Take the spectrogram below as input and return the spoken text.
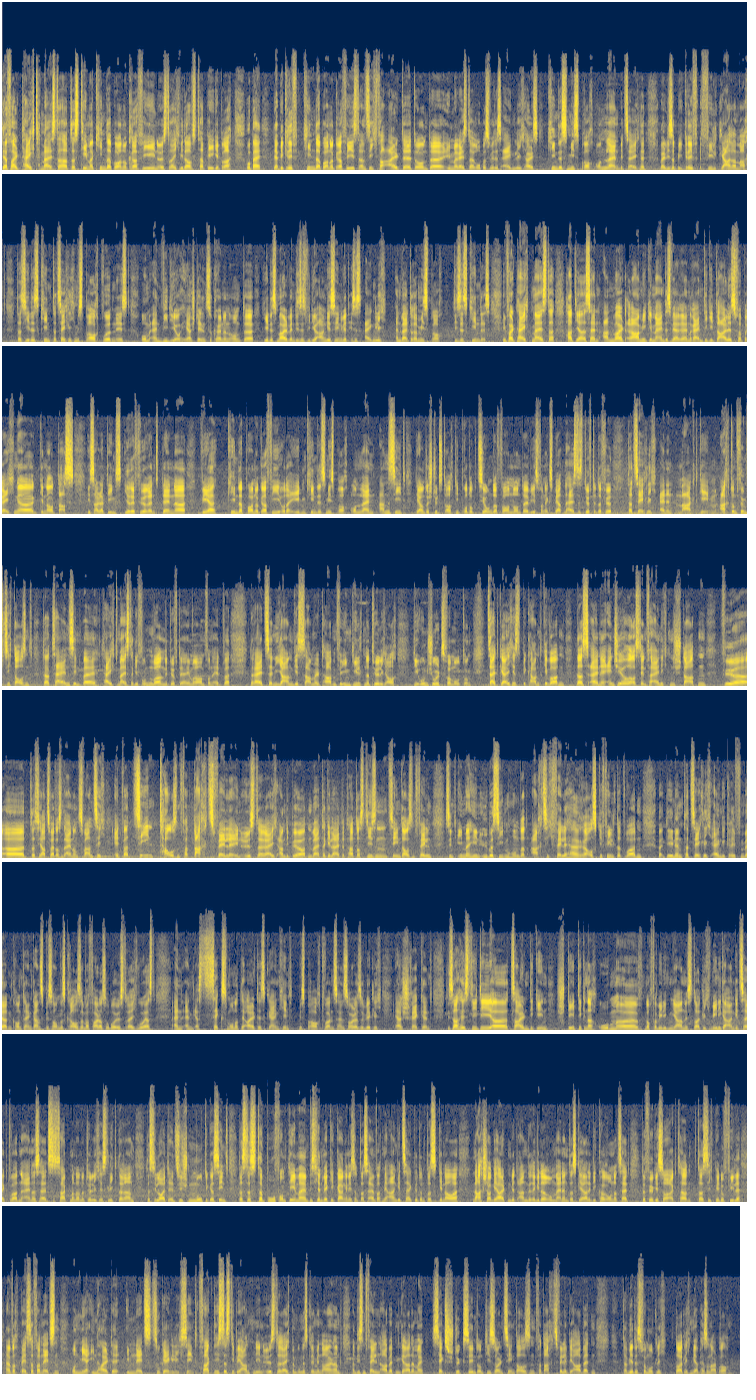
Der Fall Teichtmeister hat das Thema Kinderpornografie in Österreich wieder aufs Tapet gebracht. Wobei der Begriff Kinderpornografie ist an sich veraltet und äh, im Rest Europas wird es eigentlich als Kindesmissbrauch online bezeichnet, weil dieser Begriff viel klarer macht, dass jedes Kind tatsächlich missbraucht worden ist, um ein Video herstellen zu können. Und äh, jedes Mal, wenn dieses Video angesehen wird, ist es eigentlich ein weiterer Missbrauch dieses Kindes. Im Fall Teichtmeister hat ja sein Anwalt Rami gemeint, es wäre ein rein digitales Verbrechen. Äh, genau das ist allerdings irreführend, denn äh, wer Kinderpornografie oder eben Kindesmissbrauch online ansieht, der unterstützt auch die Produktion davon und äh, wie es von Experten heißt, es dürfte dafür tatsächlich einen Markt geben. 58.000 Dateien sind bei Teichtmeister gefunden worden, die dürfte er im Raum von etwa 13 Jahren gesammelt haben. Für ihn gilt natürlich auch die Unschuldsvermutung. Zeitgleich ist bekannt geworden, dass eine NGO aus den Vereinigten Staaten für äh, das Jahr 2021 etwa 10.000 Verdachtsfälle in Österreich an die Behörden weitergeleitet hat. Aus diesen 10.000 Fällen sind immerhin über 780 Fälle herausgefiltert worden, bei denen tatsächlich eingegriffen werden konnte. Ein ganz besonders grausamer Fall aus Oberösterreich, wo erst ein, ein erst sechs Monate altes Kleinkind missbraucht worden sein soll. Also wirklich erschreckend. Die Sache ist die, die äh, Zahlen, die gehen stetig nach oben. Äh, noch vor wenigen Jahren ist deutlich weniger angezeigt worden. Einerseits sagt man dann natürlich, es liegt daran, dass die Leute inzwischen mutiger sind, dass das Tabu vom Thema ein bisschen weggegangen ist und dass einfach mehr angezeigt wird und dass genauer Nachschau gehalten wird. Andere wiederum meinen, dass gerade die Corona-Zeit dafür gesorgt hat, dass sich Pädophile einfach besser vernetzen und mehr Inhalte im Netz zugänglich sind. Fakt ist, dass die Beamten, die in Österreich beim Bundeskriminalamt an diesen Fällen arbeiten, gerade mal sechs Stück sind und die sollen 10.000 Verdachtsfälle bearbeiten. Da wird es vermutlich deutlich mehr Personal brauchen.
